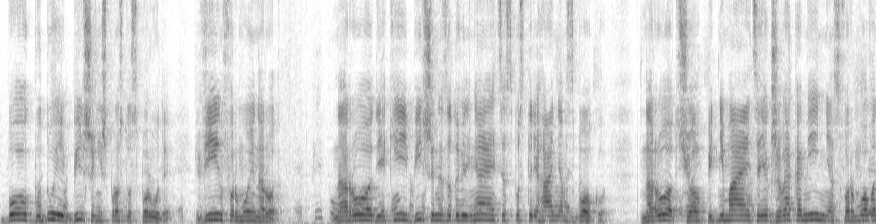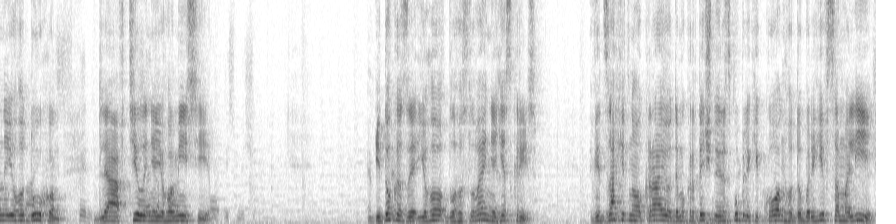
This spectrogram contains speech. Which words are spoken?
Бог будує більше ніж просто споруди. Він формує народ. Народ, який більше не задовільняється спостеріганням збоку. Народ, що піднімається як живе каміння, сформоване його духом для втілення його місії. І докази його благословення є скрізь. Від західного краю Демократичної Республіки Конго до берегів Сомалі,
